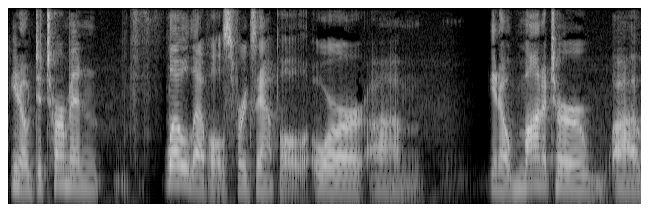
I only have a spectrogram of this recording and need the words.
you know, determine flow levels, for example, or, um, you know, monitor uh,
